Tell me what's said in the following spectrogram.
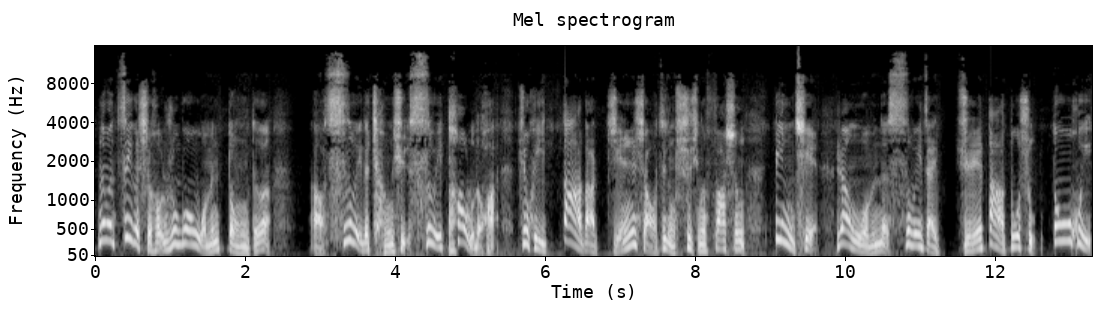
那么这个时候，如果我们懂得啊思维的程序、思维套路的话，就可以大大减少这种事情的发生，并且让我们的思维在绝大多数都会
